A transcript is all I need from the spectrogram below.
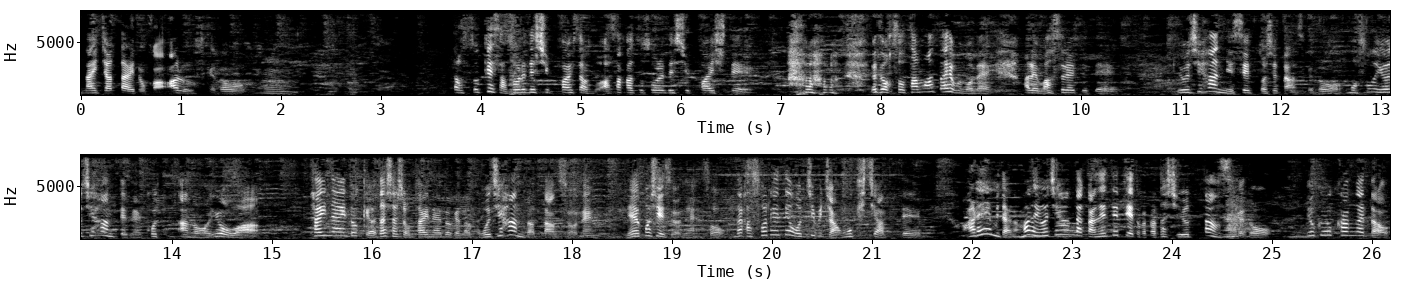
泣いちゃったりとかあるんですけど、うん。だから今朝それで失敗したの。朝活それで失敗して、そう、サマータイムのね、あれ忘れてて、4時半にセットしてたんですけど、もうその4時半ってね、こあの、要は、体内時計、私たちの体内時計が5時半だったんですよね。ややこしいですよね。そう。だからそれでおちびちゃん起きちゃって、あれ？みたいな。まだ4時半だから寝ててとかって私言ったんですけど、よくよく考えたら、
